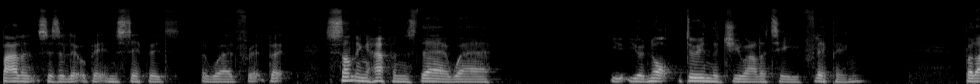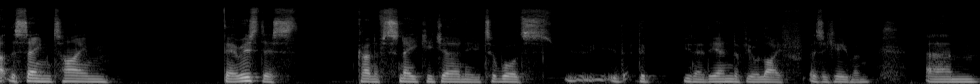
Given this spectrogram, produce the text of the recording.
Balance is a little bit insipid a word for it, but something happens there where you, you're not doing the duality flipping, but at the same time, there is this kind of snaky journey towards the you know the end of your life as a human. Um,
